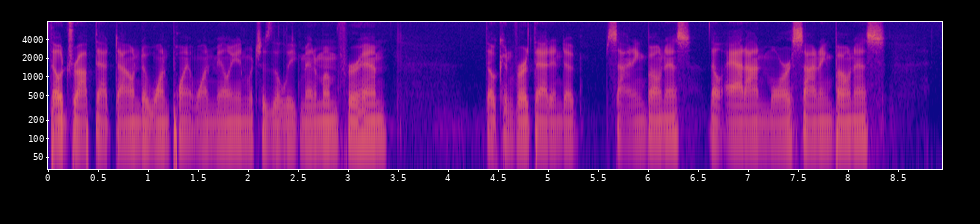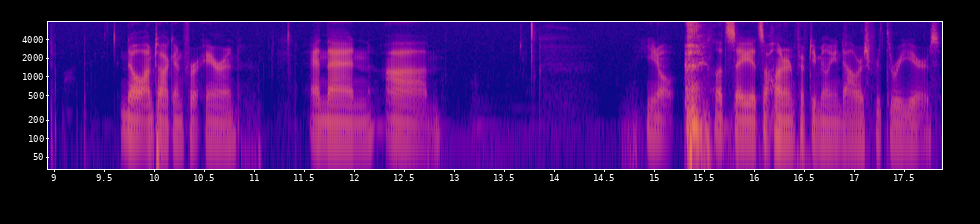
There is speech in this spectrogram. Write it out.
They'll drop that down to one point one million, which is the league minimum for him. They'll convert that into signing bonus. They'll add on more signing bonus. No, I'm talking for Aaron. And then, um, you know, let's say it's 150 million dollars for three years.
